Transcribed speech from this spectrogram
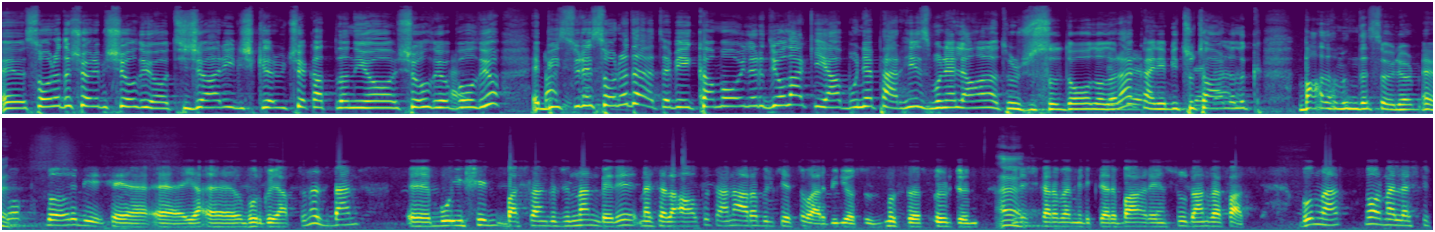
e, sonra da şöyle bir şey oluyor. Ticari ilişkiler üçe katlanıyor. Şu oluyor, bu oluyor. E, bir Tabii, süre tabii, sonra da tabii kamuoyları diyorlar ki ya bu ne perhiz, bu ne lahana turşusu doğal olarak. Hani bir tutarlılık bağlamında söylüyorum. Evet. Çok doğru bir şeye e, e, vurgu yaptınız. Ben e, bu işin başlangıcından beri mesela 6 tane Arap ülkesi var biliyorsunuz. Mısır, Ürdün, Evet. Birleşik Arap Emirlikleri, Bahreyn, Sudan ve Fas. Bunlar normalleşti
